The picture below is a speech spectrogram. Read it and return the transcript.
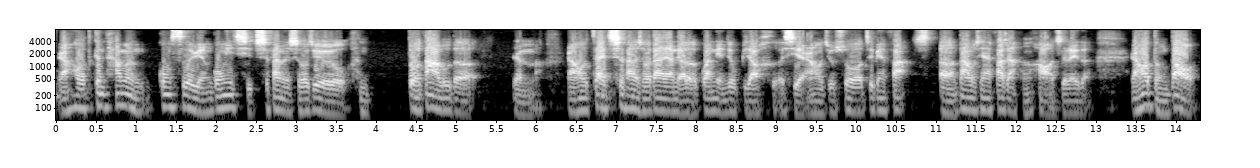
然后跟他们公司的员工一起吃饭的时候，就有很多大陆的人嘛。然后在吃饭的时候，大家聊的观点就比较和谐，然后就说这边发，呃，大陆现在发展很好之类的。然后等到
